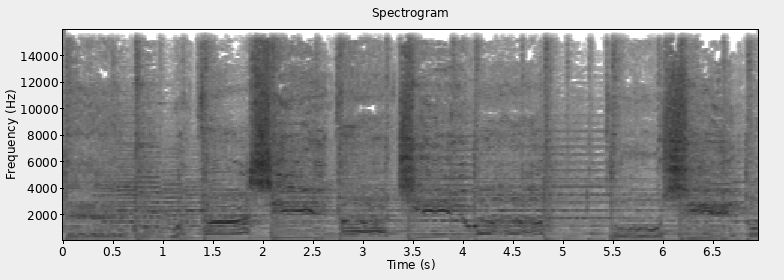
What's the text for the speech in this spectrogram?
て年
